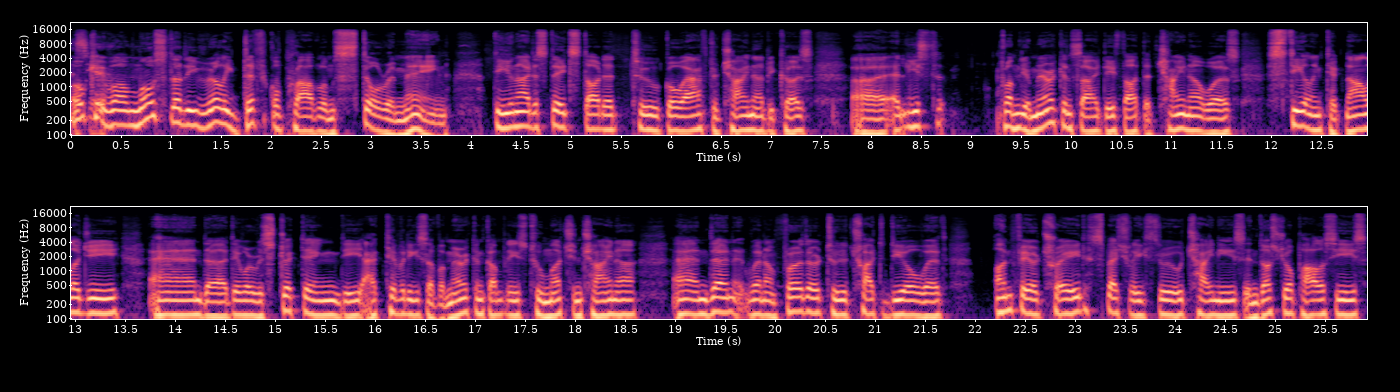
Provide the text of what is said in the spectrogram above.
okay, year? well, most of the really difficult problems still remain. The United States started to go after China because, uh, at least from the American side, they thought that China was stealing technology and uh, they were restricting the activities of American companies too much in China. And then it went on further to try to deal with unfair trade, especially through Chinese industrial policies,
